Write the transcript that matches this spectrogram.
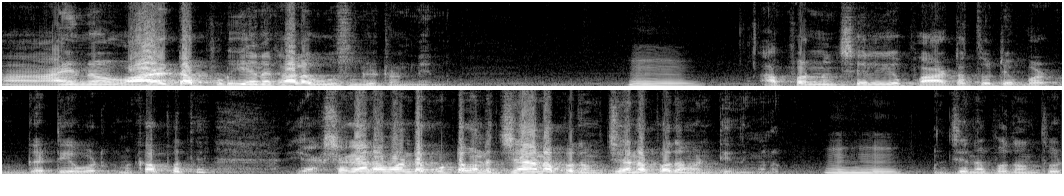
ఆయన వాడేటప్పుడు వెనకాల కూర్చుండేటండి నేను. అప్పటి నుంచి వెళ్ళి పాటతోటి పట్- గట్టిగా పట్టుకున్నాను కాకపోతే యక్షగానం వండకుండా మన జానపదం జనపదం అంటింది మనకు. జనపదంతో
